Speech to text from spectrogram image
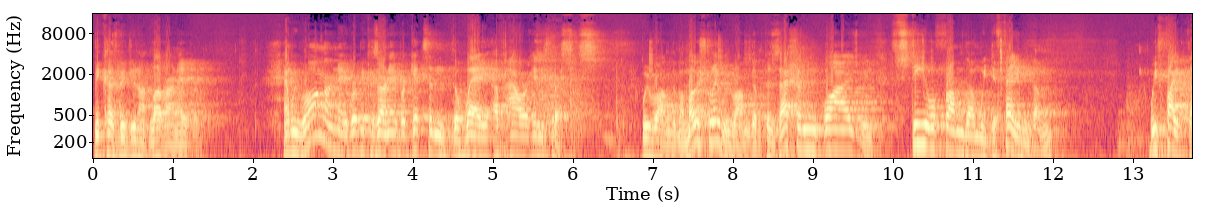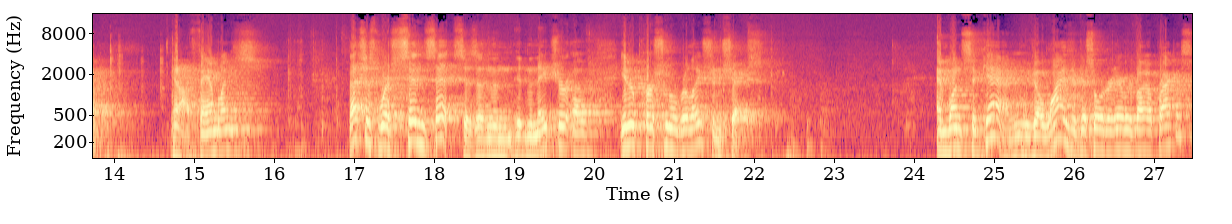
because we do not love our neighbor. And we wrong our neighbor because our neighbor gets in the way of our interests. We wrong them emotionally, we wrong them possession wise, we steal from them, we defame them, we fight them in our families. That's just where sin sits, is in the, in the nature of interpersonal relationships. And once again, we go, why is there disorder in every vile practice?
